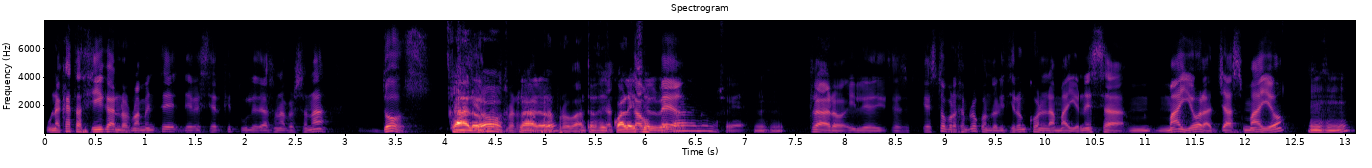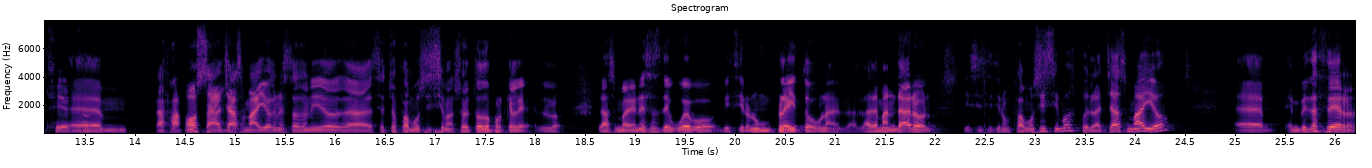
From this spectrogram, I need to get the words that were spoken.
una cata ciega normalmente debe ser que tú le das a una persona dos. Claro, claro. probar. Entonces, ¿cuál es el vegano? No sé qué. Claro, y le dices, esto por ejemplo cuando lo hicieron con la mayonesa mayo, la Jazz Mayo, em, la famosa Jazz Mayo que en Estados Unidos se ha hecho famosísima, sobre todo porque las mayonesas de huevo le hicieron un pleito, una, la, demandaron y así se hicieron famosísimos, pues la Jazz Mayo, em, en vez de hacer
